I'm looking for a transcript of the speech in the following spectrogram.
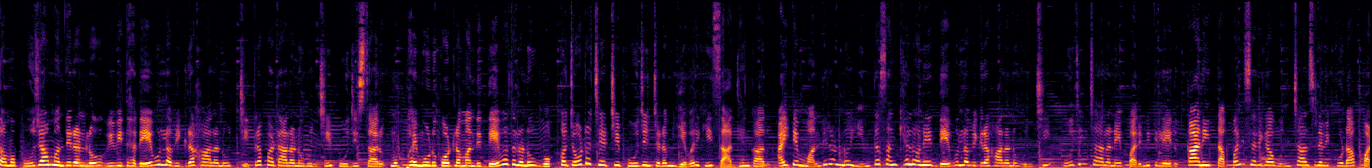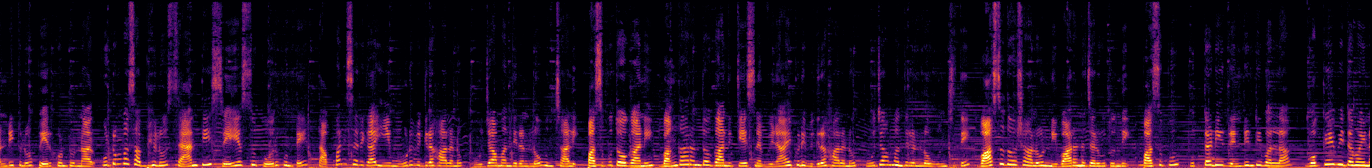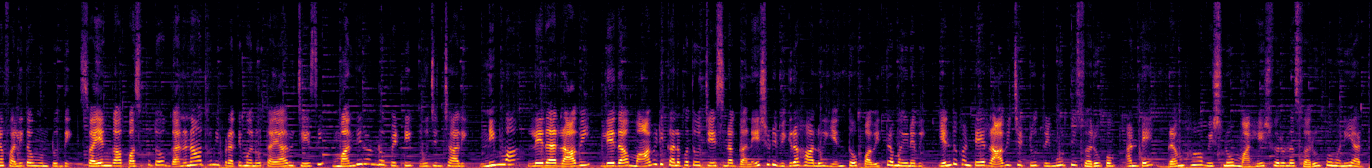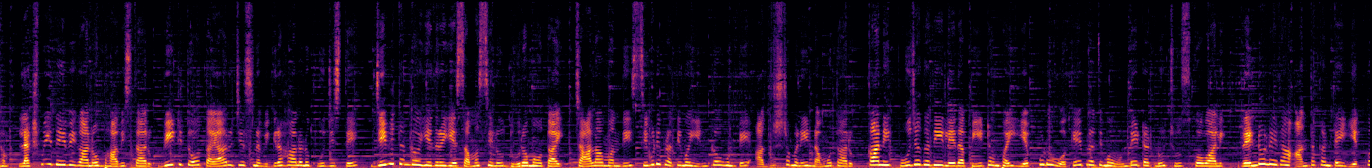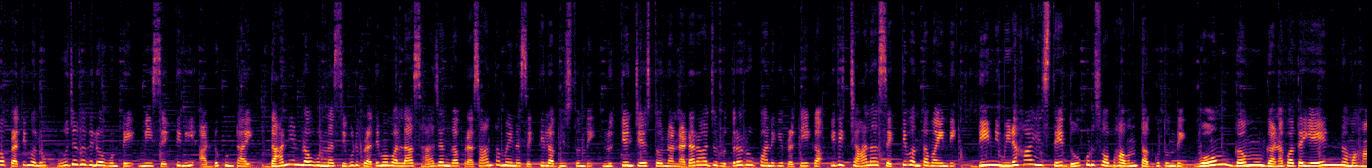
తమ పూజా మందిరంలో వివిధ దేవుళ్ళ విగ్రహాలను చిత్రపటాలను ఉంచి పూజిస్తారు. ముప్పై మూడు కోట్ల మంది దేవతలను ఒక్కచోట చేర్చి పూజించడం ఎవరికీ సాధ్యం కాదు. అయితే మందిరంలో ఇంత సంఖ్యలోనే దేవుళ్ళ విగ్రహాలను ఉంచి పూజించాలనే పరిమితి లేదు. కానీ తప్పనిసరిగా ఉంచాల్సినవి కూడా పండితులు పేర్కొంటున్నారు. కుటుంబ సభ్యులు శాంతి శ్రేయస్సు కోరుకుంటే తప్పనిసరిగా ఈ మూడు విగ్రహాలను పూజా మందిరంలో ఉంచాలి. పసుపుతో గాని బంగారంతో గాని చేసిన వినాయకుడి విగ్రహాలను పూజా మందిరంలో ఉంచితే వాస్తు దోషాలు నివారణ జరుగుతుంది. పసుపు పుత్తడి రెండింటి వల్ల ఒకే విధమైన ఫలితం ఉంటుంది. స్వయంగా పసుపుతో గణనాథుని ప్రతిమను తయారు చేసి మందిరంలో పెట్టి పూజించాలి. నిమ్మ లేదా రావి లేదా మామిడి కలపతో చేసిన గణేశుడి విగ్రహాలు ఎంతో పవిత్రమైనవి. ఎందుకంటే రావి చెట్టు త్రిమూర్తి స్వరూపం అంటే బ్రహ్మ విష్ణు మహేశ్వరుల స్వరూపమని అర్థం. లక్ష్మీదేవిగాను భావిస్తారు. వీటితో తయారు చేసిన విగ్రహాలను పూజిస్తే జీవితంలో ఎదురయ్యే సమస్యలు దూరమవుతాయి. చాలా మంది శివుడి ప్రతిమ ఇంట్లో ఉంటే అదృష్టమని నమ్ముతారు. కానీ పూజ గది లేదా పీఠంపై ఎప్పుడూ ఒకే ప్రతిమ ఉండేటట్లు చూసుకోవాలి. రెండు లేదా అంతకంటే ఎక్కువ ప్రతిమలు పూజ గదిలో ఉంటే మీ శక్తిని అడ్డుకుంటాయి. ధాన్యంలో ఉన్న శివుడి ప్రతిమ వల్ల సహజంగా ప్రశాంతమైన శక్తి లభిస్తుంది. నృత్యం చేస్తున్న నటరాజు రుద్రరూపానికి ప్రతీక. ఇది చాలా శక్తివంతమైంది. దీన్ని మినహాయిస్తే దూకుడు స్వభావం తగ్గుతుంది. ఓం గం గణపతయే నమః.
